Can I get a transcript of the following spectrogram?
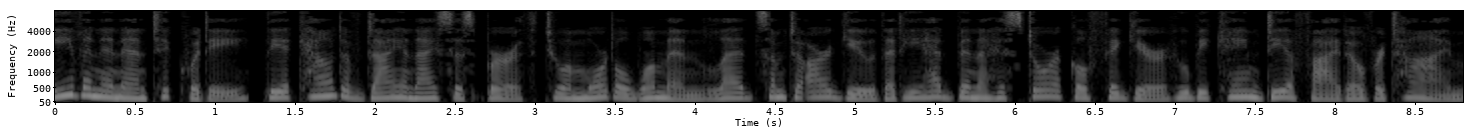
Even in antiquity, the account of Dionysus' birth to a mortal woman led some to argue that he had been a historical figure who became deified over time,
